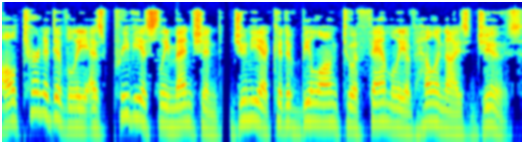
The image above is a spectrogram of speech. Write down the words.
Alternatively as previously mentioned, Junia could have belonged to a family of Hellenized Jews.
